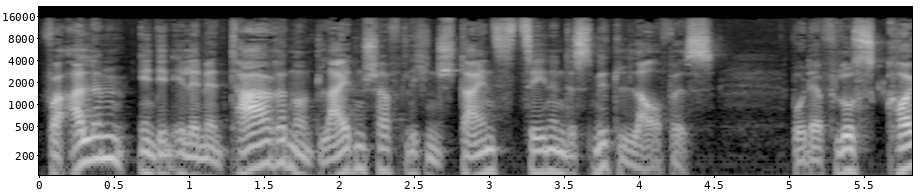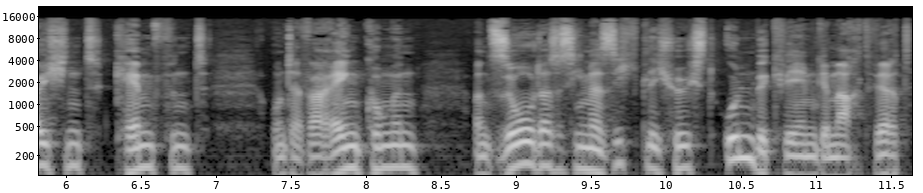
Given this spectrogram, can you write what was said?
vor allem in den elementaren und leidenschaftlichen Steinszenen des Mittellaufes, wo der Fluss keuchend, kämpfend, unter Verrenkungen und so, dass es ihm ersichtlich höchst unbequem gemacht wird,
